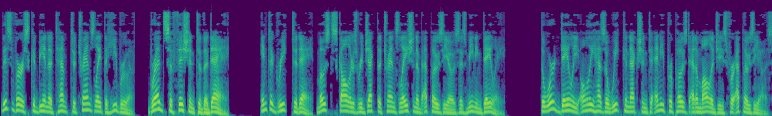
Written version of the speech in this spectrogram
This verse could be an attempt to translate the Hebrew of, "...bread sufficient to the day", into Greek. Today, most scholars reject the translation of epiousios as meaning daily. The word daily only has a weak connection to any proposed etymologies for epiousios.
